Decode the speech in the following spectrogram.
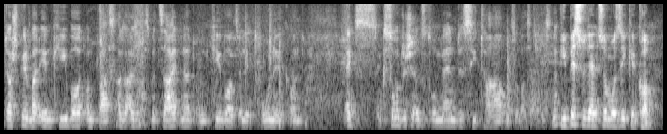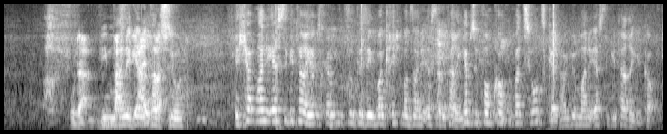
da spielt man eben Keyboard und Bass. Also alles was mit Saiten hat und Keyboards, Elektronik und ex exotische Instrumente, Sitar und sowas alles. Ne? Wie bist du denn zur Musik gekommen? Oder Wie was- meine wie warst du? Generation. Ich habe meine erste Gitarre, ich habe es gerade gesehen, wann kriegt man seine erste Gitarre? Ich habe sie vom Konfirmationsgeld, habe ich mir meine erste Gitarre gekauft.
